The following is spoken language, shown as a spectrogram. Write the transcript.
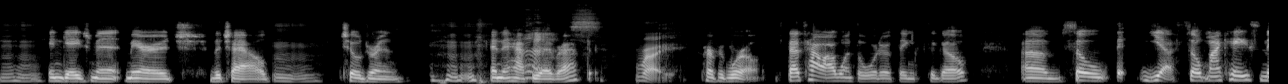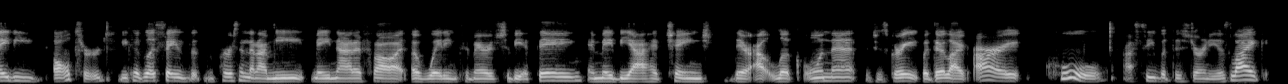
mm-hmm. engagement, marriage, the child, mm-hmm. children, and then happy yes. ever after. Right. Perfect world. That's how I want the order of things to go. Um, so eh, yeah, so my case may be altered because let's say the person that I meet may not have thought of waiting to marriage to be a thing, and maybe I have changed their outlook on that, which is great. But they're like, all right, cool. I see what this journey is like.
